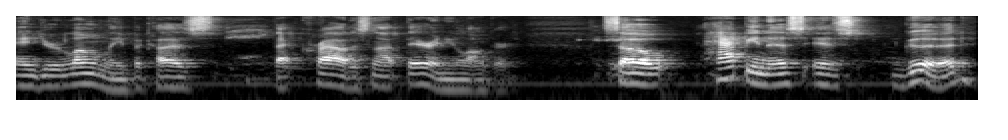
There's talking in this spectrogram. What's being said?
and you're lonely because that crowd is not there any longer. So happiness is good,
